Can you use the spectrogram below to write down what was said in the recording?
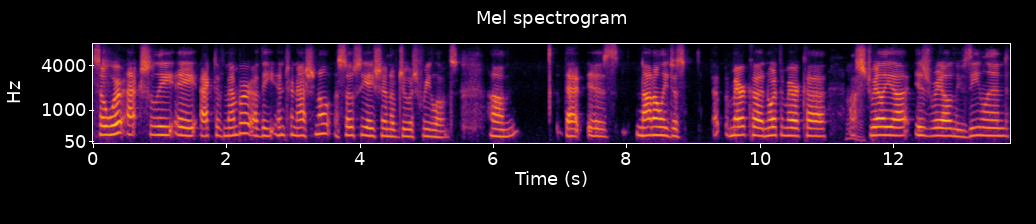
So we're actually a active member of the International Association of Jewish Free Loans. Um, that is not only just America, North America, huh. Australia, Israel, New Zealand,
